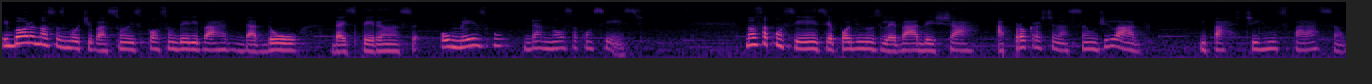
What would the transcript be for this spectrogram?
Embora nossas motivações possam derivar da dor, da esperança ou mesmo da nossa consciência. Nossa consciência pode nos levar a deixar a procrastinação de lado e partirmos para a ação.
